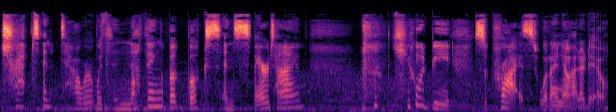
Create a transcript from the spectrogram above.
Trapped in a tower with nothing but books and spare time? you would be surprised what I know how to do.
